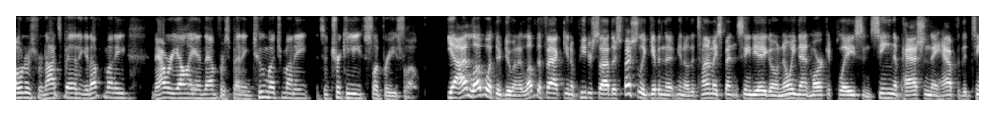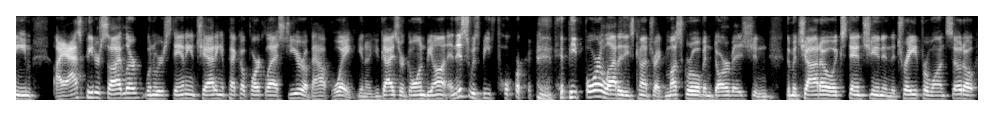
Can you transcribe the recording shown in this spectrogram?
owners for not spending enough money. Now we're yelling at them for spending too much money. It's a tricky, slippery slope. Yeah, I love what they're doing. I love the fact, you know, Peter Seidler, especially given the, you know, the time I spent in San Diego and knowing that marketplace and seeing the passion they have for the team. I asked Peter Seidler when we were standing and chatting at Petco Park last year about, boy, you know, you guys are going beyond. And this was before before a lot of these contracts, Musgrove and Darvish and the Machado extension and the trade for Juan Soto.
